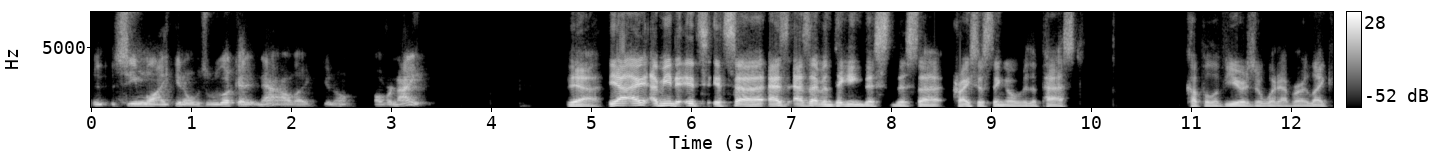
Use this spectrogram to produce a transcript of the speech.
it seemed like you know as we look at it now like you know overnight yeah, yeah. I, I mean, it's it's uh, as as I've been thinking this this uh, crisis thing over the past couple of years or whatever. Like,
